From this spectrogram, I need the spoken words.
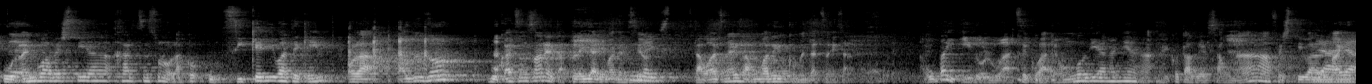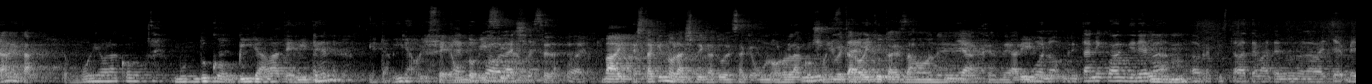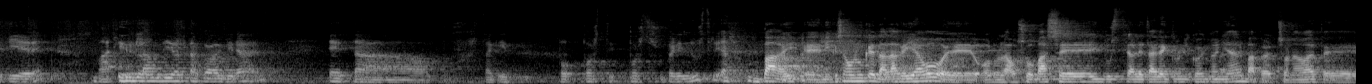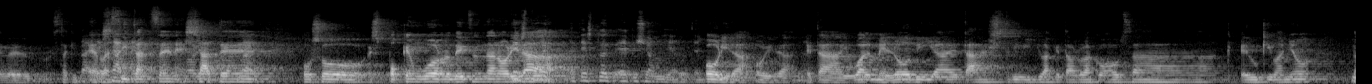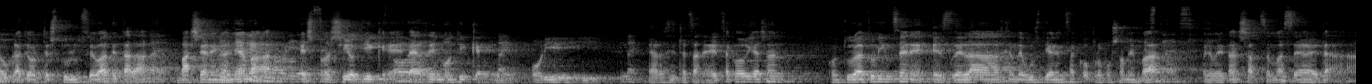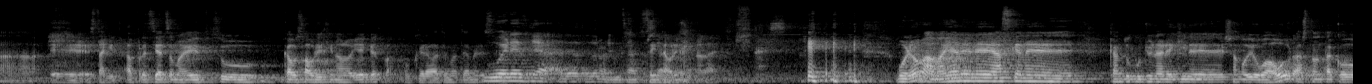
urrengo abestia jartzen zuen olako utzikeri batekin, hola, zuen, bukatzen zen eta playari ematen zion. Eta goatzen naiz lagun batekin komentatzen izan. Hau bai idolu atzekoa, egongo dia gaina, nahiko talde ezaguna, festival Ja, mailetan, ja. eta egongo dia olako munduko bira bat egiten, eta bira hori ze ondo bizi bezala. bai. Bai, ez dakit nola esplikatu dezakegun horrelako soinu eta ohituta ez dagoen eh, Ja. jendeari. Bueno, britanikoak direla, Mhm. aurre pista bat ematen du nola baite, beti ere. Ba, Irlandi hortakoak dira, eh? eta, ez dakit, post, post superindustrial. Bai, eh, nik esango nuke dala gehiago eh, horrela oso base industrial eta elektronikoen gainean, ba, pertsona bat eh, ez dakit, Bai, errezitatzen, esaten, bai. oso spoken word deitzen den hori da, Testuek- episo handia dute. hori da, hori da. Eta igual melodia eta estribilloak eta horrelako gauzak eduki baino, daukate hor testu luze bat, eta da, Bai. basearen Eta gainean, ba, espresiotik eta erritmotik Bai. hori Bai. errezitatzen. Eretzako egia konturatu nintzen, eh, ez dela jende guztiarentzako proposamen bat, baina benetan sartzen bazea eta eh, ez dakit, apreziatzen bai dituzu gauza original horiek ez, ba, aukera bat ematea merezi. Gu ere ez gea, edo, norentzat. Zein da originala, eh? bueno, maianen eh, azken kantu kutxunarekin esango diogu agur, astontako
